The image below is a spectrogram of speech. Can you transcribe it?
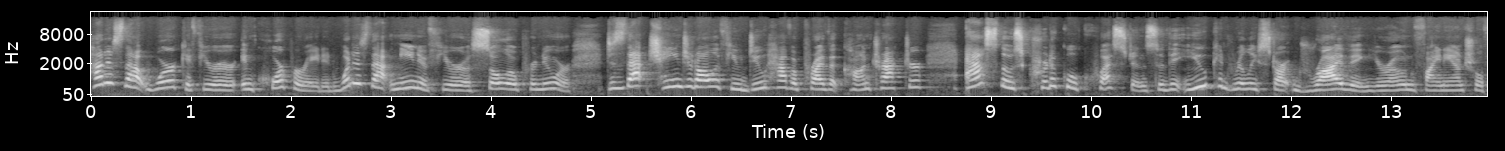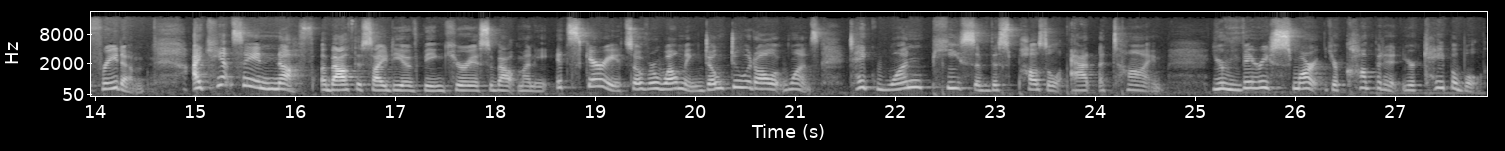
How does that work if you're incorporated? What does that mean? mean if you're a solopreneur? Does that change at all if you do have a private contractor? Ask those critical questions so that you can really start driving your own financial freedom. I can't say enough about this idea of being curious about money. It's scary, it's overwhelming. Don't do it all at once. Take one piece of this puzzle at a time. You're very smart, you're competent, you're capable,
